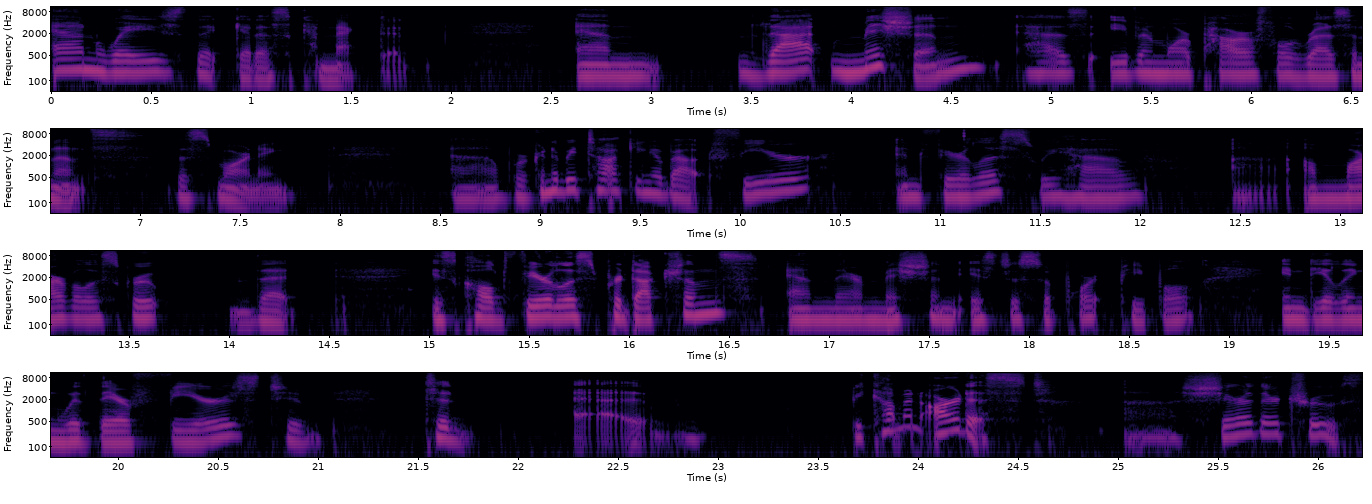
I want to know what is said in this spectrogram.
and ways that get us connected. And that mission has even more powerful resonance this morning. Uh, we're going to be talking about fear and fearless. We have uh, a marvelous group that is called Fearless Productions, and their mission is to support people in dealing with their fears to to uh, become an artist, uh, share their truth,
